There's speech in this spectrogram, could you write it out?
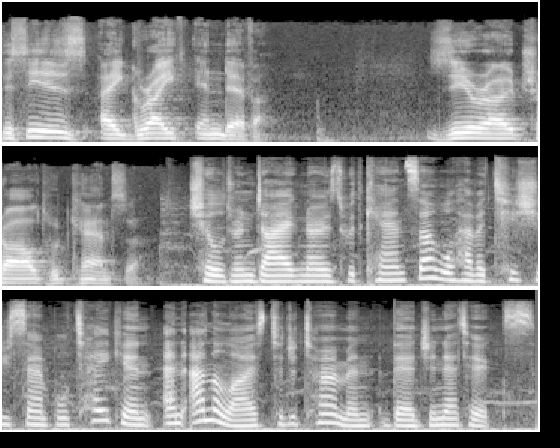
This is a great endeavour. Zero childhood cancer. Children diagnosed with cancer will have a tissue sample taken and analysed to determine their genetics.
